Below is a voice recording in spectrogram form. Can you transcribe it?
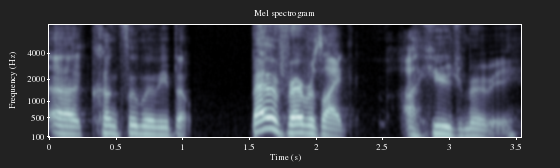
uh, kung fu movie. But Batman Forever is like a huge movie.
